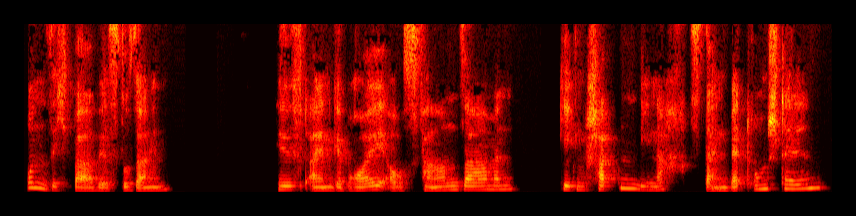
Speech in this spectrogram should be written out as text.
Unsichtbar willst du sein. Hilft ein Gebräu aus Farnsamen gegen Schatten, die nachts dein Bett umstellen?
